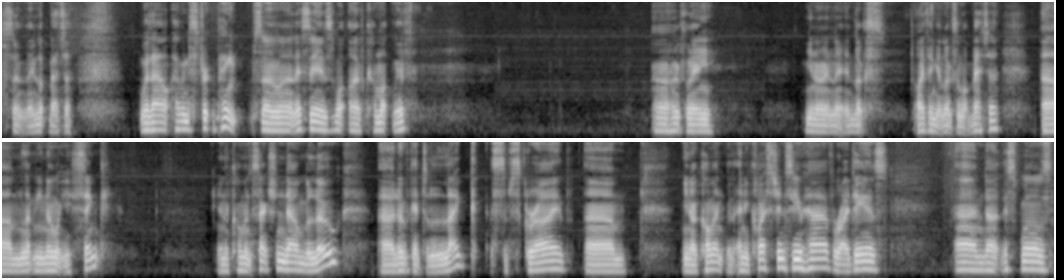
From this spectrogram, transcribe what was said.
so that they look better without having to strip the paint. So uh, this is what I've come up with. Uh, hopefully, you know, it, it looks, I think it looks a lot better. Um, let me know what you think in the comment section down below. Uh, don't forget to like, subscribe, um, you know, comment with any questions you have or ideas. And uh, this was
